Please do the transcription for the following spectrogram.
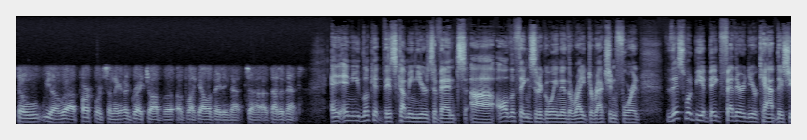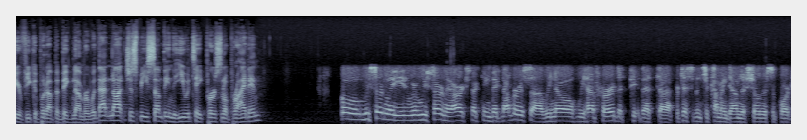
So you know, uh, Park Board's done a great job of, of like elevating that uh, that event. And, and, you look at this coming year's event, uh, all the things that are going in the right direction for it. This would be a big feather in your cap this year if you could put up a big number. Would that not just be something that you would take personal pride in? Well, we certainly we certainly are expecting big numbers. Uh, we know we have heard that that uh, participants are coming down to show their support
